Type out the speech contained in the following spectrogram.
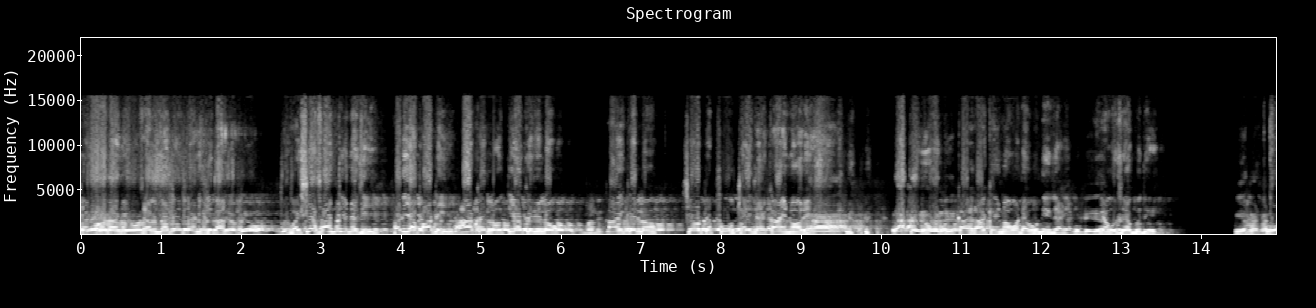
ત્રણ કિલો જલમે તો ત્રણ કિલો વૈશ્ય શાંતિ નથી. હળિયા પાટી આ કરી લો ત્યાં કરી લો કાંઈ કરી લો છેવટે ફૂ થઈ જાય કાંઈ નો રે રાખે નો ઓડે કાંઈ રાખે ન વડે ઉડી જાય. એવું છે બધું એ હાચો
